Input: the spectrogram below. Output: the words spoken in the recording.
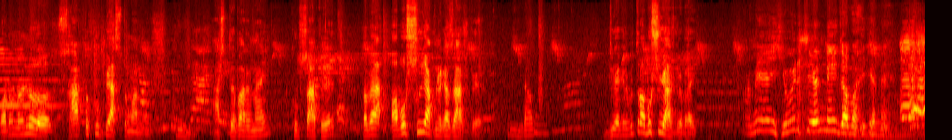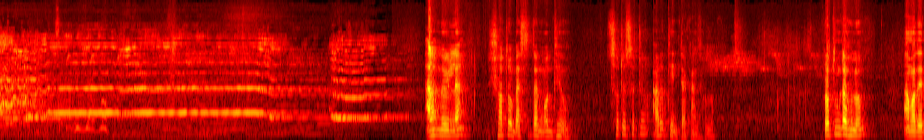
ঘটনা হলো স্যার তো খুব ব্যস্ত মানুষ আসতে পারে নাই খুব চাপে তবে অবশ্যই আপনার কাছে আসবে। দুই একের ভিতরে অবশ্যই আসবে ভাই। আমি এই হুইল চেয়ার নিয়ে যাব এখানে। আলহামদুলিল্লাহ শত ব্যস্ততার মধ্যেও ছোট ছোট আরও তিনটা কাজ হলো। প্রথমটা হলো আমাদের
